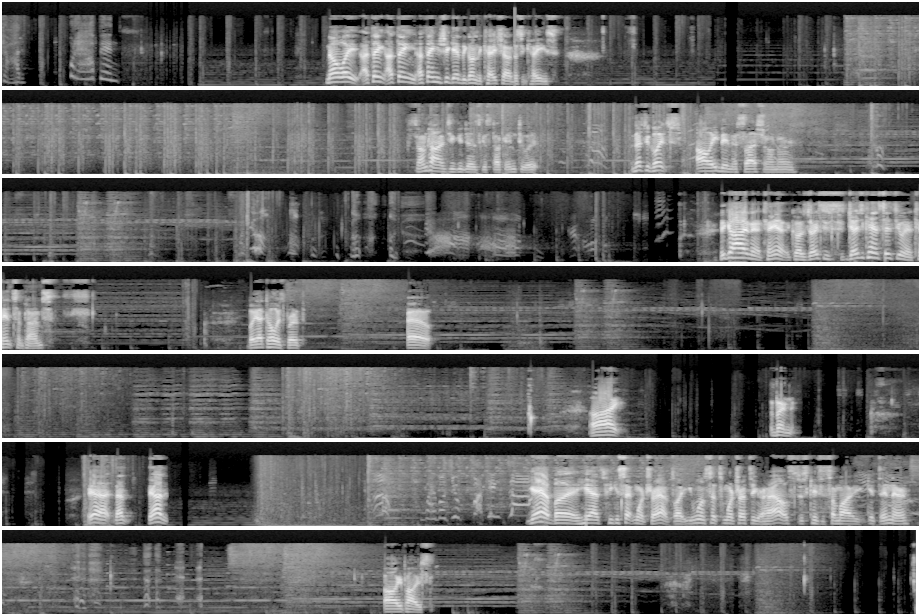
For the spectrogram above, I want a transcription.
God. What happened? No, wait. I think, I think, I think he should get the gun to K-Shot just in case. Sometimes you could just get stuck into it. That's a glitch. Oh, he been a slasher on there. He got hide in a tent because Jesse Jesse can't sit you in a tent sometimes. But you have to hold his breath. Uh, oh. Alright. Burn. Yeah, that, yeah. Why won't you fucking die? Yeah, but he has, he can set more traps. Like, you want to set some more traps at your house, just in case somebody gets in there. Oh, you probably.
